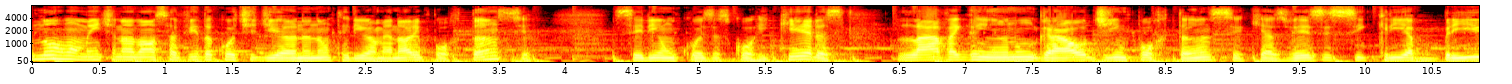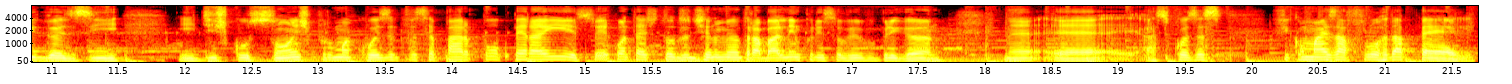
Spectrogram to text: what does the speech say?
normalmente na nossa vida cotidiana não teriam a menor importância, seriam coisas corriqueiras, lá vai ganhando um grau de importância que às vezes se cria brigas e, e discussões por uma coisa que você para, pô, peraí, isso acontece todo dia no meu trabalho, nem por isso eu vivo brigando, né? É, as coisas ficam mais à flor da pele.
